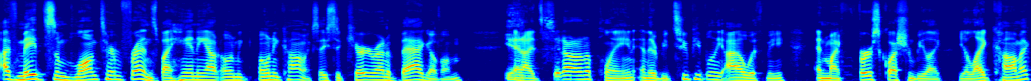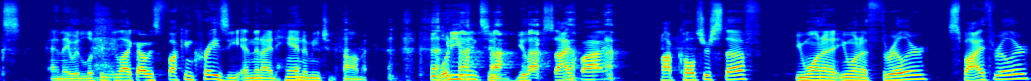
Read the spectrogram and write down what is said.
I've made some long term friends by handing out Oni, Oni comics. I used to carry around a bag of them, Yeah. and I'd sit out on a plane, and there'd be two people in the aisle with me, and my first question would be like, "You like comics?" And they would look at me like I was fucking crazy, and then I'd hand them each a comic. What are you into? You like sci-fi, pop culture stuff? You want to you want a thriller, spy thriller?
